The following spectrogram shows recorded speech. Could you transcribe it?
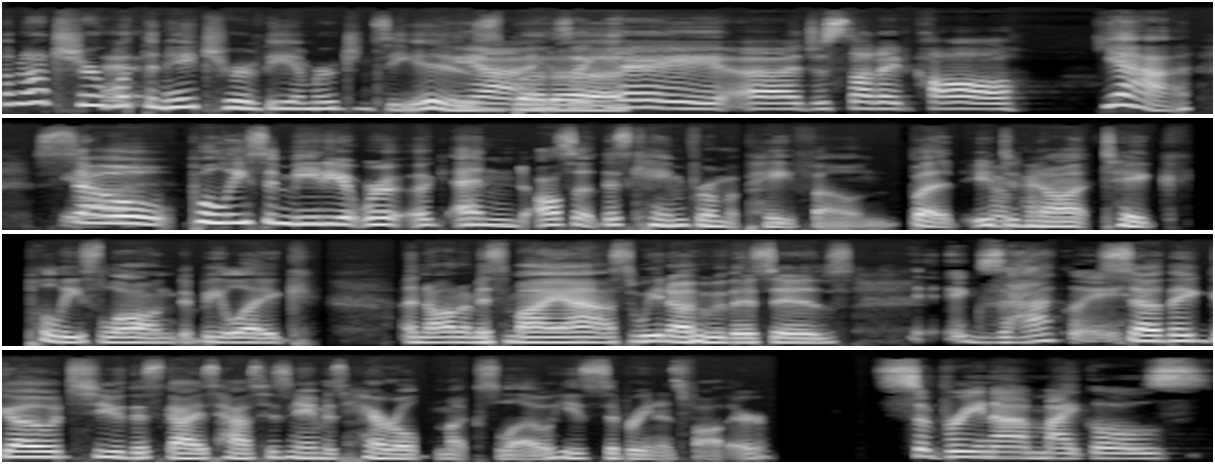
I'm not sure what Uh, the nature of the emergency is. yeah, but, he's uh, like, "Hey, uh, just thought I'd call." Yeah. Yeah. So police immediate were, and also this came from a payphone, but it did Okay. not take police long to be like, anonymous, my ass. We know who this is. Exactly. So they go to this guy's house. His name is Harold Muxlow. He's Sabrina's father. Sabrina Michael's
